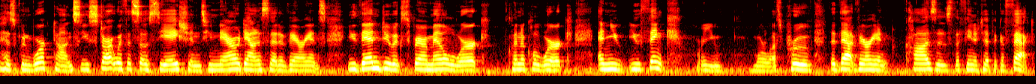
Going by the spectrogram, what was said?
has been worked on. So you start with associations, you narrow down a set of variants, you then do experimental work, clinical work, and you, you think, or you more or less prove that that variant causes the phenotypic effect.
